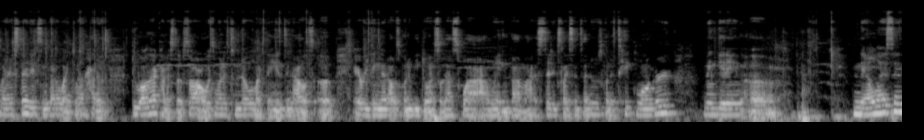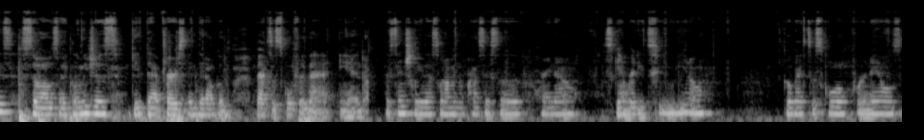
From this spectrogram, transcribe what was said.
learn aesthetics and gotta like learn how to do all that kind of stuff. So I always wanted to know like the ins and outs of everything that I was going to be doing. So that's why I went and got my aesthetics license. I knew it was going to take longer than getting a nail license. So I was like, let me just get that first and then I'll go back to school for that. And essentially that's what I'm in the process of right now. Just getting ready to, you know, go back to school for nails,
